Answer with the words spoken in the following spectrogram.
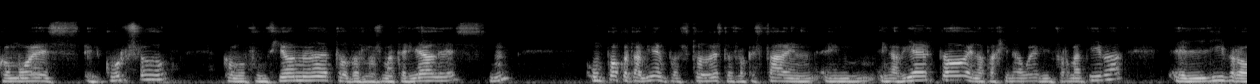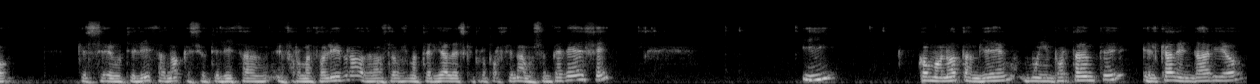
Cómo es el curso, cómo funciona, todos los materiales. Un poco también, pues todo esto es lo que está en, en, abierto, en la página web informativa, el libro que se utiliza, ¿no? que se utilizan en formato libro, además de los materiales que proporcionamos en PDF. Y, como no, también, muy importante, el calendario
